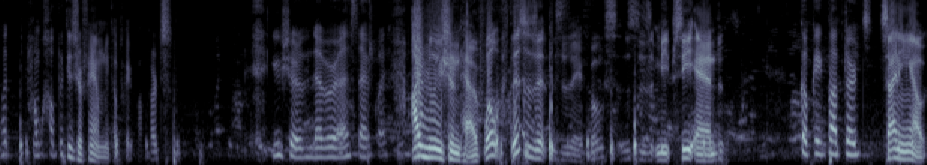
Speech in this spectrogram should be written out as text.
what how, how big is your family, Cupcake Pop Tarts? You should have never asked that question. I really shouldn't have. Well, this is it. This is it, folks. This is Meepsy and Cupcake Pop Tarts. signing out.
